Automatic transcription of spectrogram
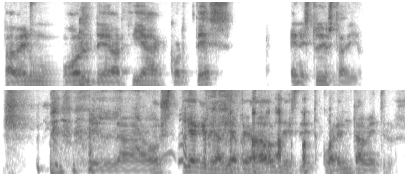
para ver un gol de García Cortés en Estudio Estadio. En la hostia que le había pegado desde 40 metros.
